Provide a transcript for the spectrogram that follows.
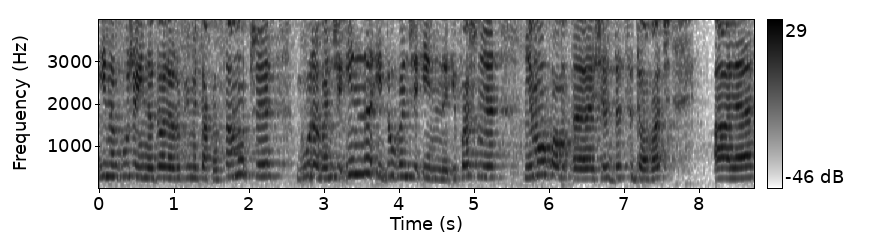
i na górze i na dole robimy taką samą, czy góra będzie inna i dół będzie inny. I właśnie nie mogłam e, się zdecydować, ale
